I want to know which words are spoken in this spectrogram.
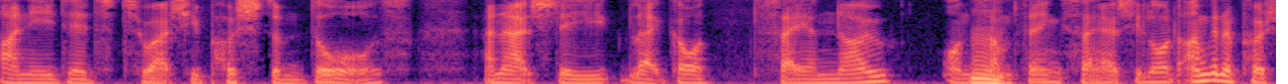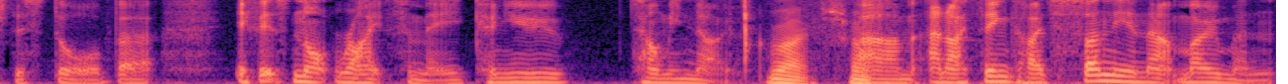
I needed to actually push some doors and actually let God say a no on something. Say, actually, Lord, I'm going to push this door, but if it's not right for me, can you tell me no? Right, sure. Um, and I think I suddenly in that moment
